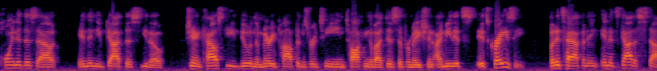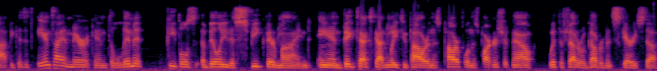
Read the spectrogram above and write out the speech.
pointed this out, and then you've got this, you know, Jankowicz doing the Mary Poppins routine, talking about disinformation. I mean, it's it's crazy, but it's happening, and it's got to stop because it's anti-American to limit people's ability to speak their mind. And big tech's gotten way too power and this powerful in this partnership now with the federal government. Scary stuff.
